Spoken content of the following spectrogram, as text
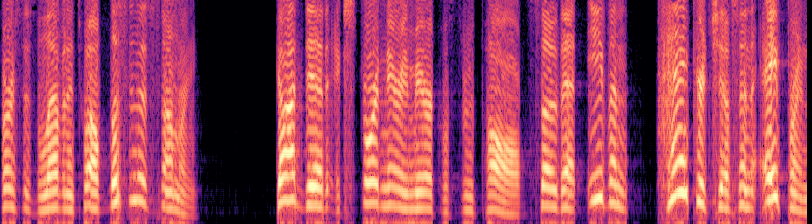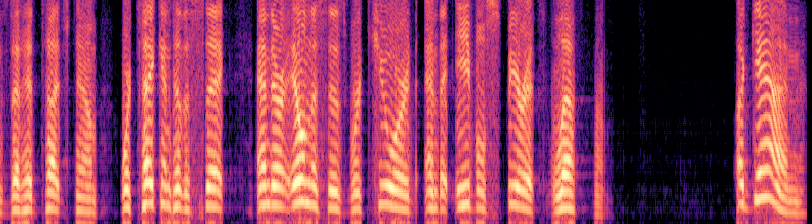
verses 11 and 12. Listen to this summary. God did extraordinary miracles through Paul so that even handkerchiefs and aprons that had touched him were taken to the sick, and their illnesses were cured, and the evil spirits left them. Again,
